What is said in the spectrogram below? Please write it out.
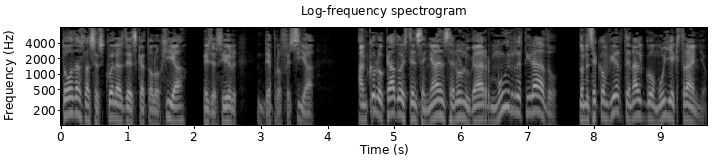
Todas las escuelas de escatología, es decir, de profecía, han colocado esta enseñanza en un lugar muy retirado, donde se convierte en algo muy extraño.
